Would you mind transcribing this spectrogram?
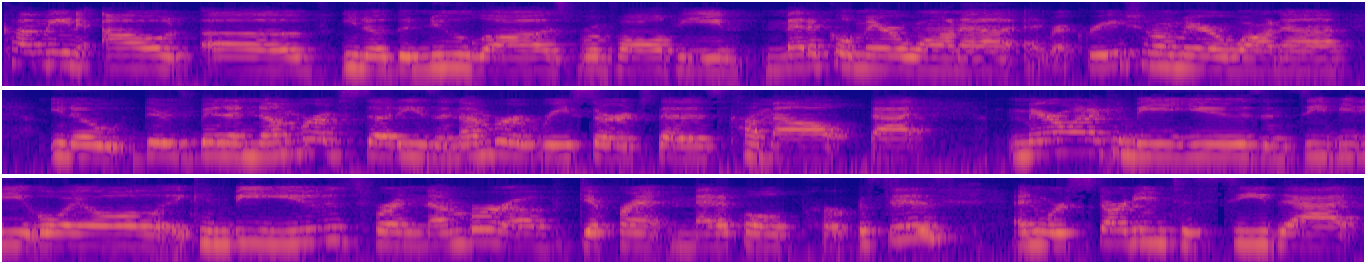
coming out of you know the new laws revolving medical marijuana and recreational marijuana. You know, there's been a number of studies, a number of research that has come out that marijuana can be used in CBD oil. It can be used for a number of different medical purposes, and we're starting to see that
